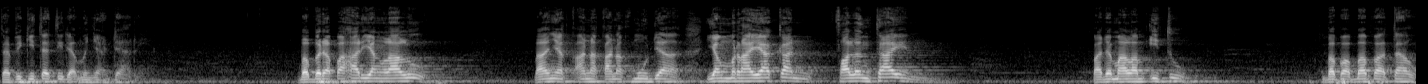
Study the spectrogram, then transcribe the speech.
Tapi kita tidak menyadari. Beberapa hari yang lalu banyak anak-anak muda yang merayakan Valentine. Pada malam itu Bapak-bapak tahu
